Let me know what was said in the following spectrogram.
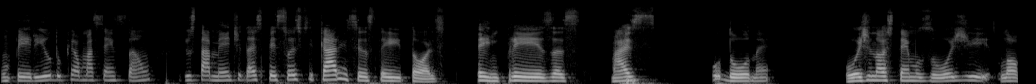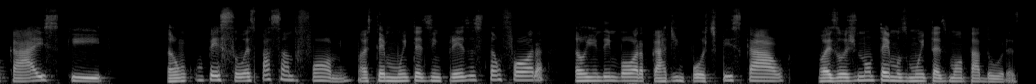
um período que é uma ascensão justamente das pessoas ficarem em seus territórios. Tem empresas, mas mudou, né? Hoje nós temos hoje locais que estão com pessoas passando fome. Nós temos muitas empresas que estão fora, estão indo embora por causa de imposto fiscal. Nós hoje não temos muitas montadoras.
